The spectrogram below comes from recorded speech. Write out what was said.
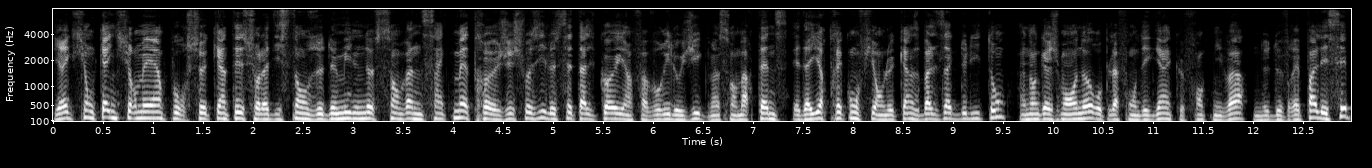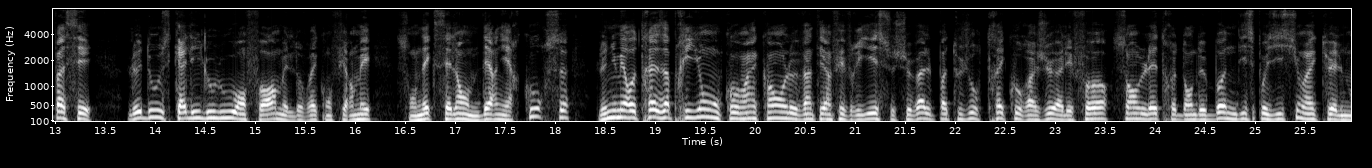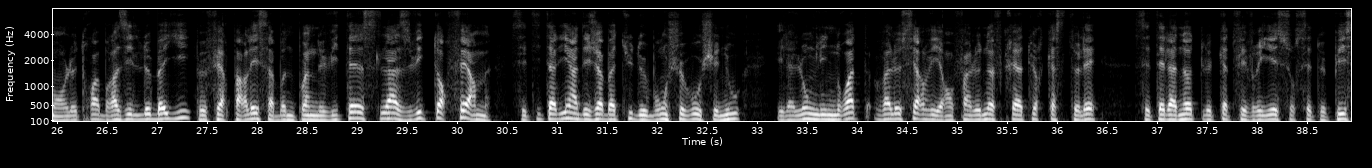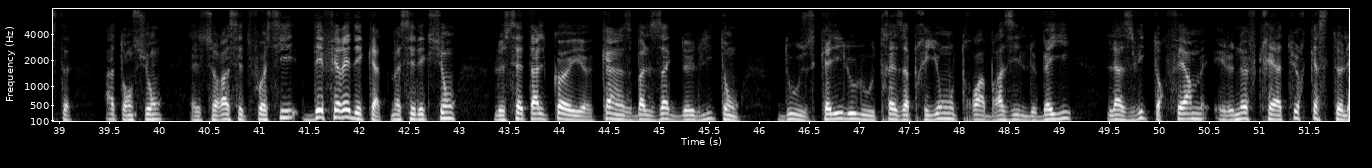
Direction Cagnes-sur-Mer pour se quinter sur la distance de 2925 mètres. J'ai choisi le 7 Alcoy, un favori logique. Vincent Martens est d'ailleurs très confiant. Le 15 Balzac de Liton, un engagement en or au plafond des gains que Franck Nivard ne devrait pas laisser passer. Le 12, Kaliloulou en forme, elle devrait confirmer son excellente dernière course. Le numéro 13, Aprion, convaincant le 21 février, ce cheval pas toujours très courageux à l'effort, semble être dans de bonnes dispositions actuellement. Le 3, Brasil de Bailly, peut faire parler sa bonne pointe de vitesse. L'As, Victor Ferme, cet Italien a déjà battu de bons chevaux chez nous et la longue ligne droite va le servir. Enfin, le 9, Créature Castelet, c'était la note le 4 février sur cette piste. Attention, elle sera cette fois-ci déférée des 4. Ma sélection, le 7 Alcoy, 15 Balzac de Liton, 12 Caliloulou, 13 Aprion, 3 Brasil de Bailly, l'As Victor Ferme et le 9 Créature Castelet.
